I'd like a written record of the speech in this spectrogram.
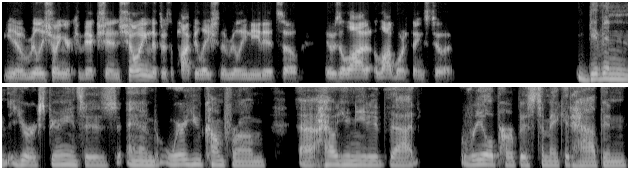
you know, really showing your conviction, showing that there's a population that really need it. So there was a lot a lot more things to it. Given your experiences and where you come from uh, how you needed that real purpose to make it happen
